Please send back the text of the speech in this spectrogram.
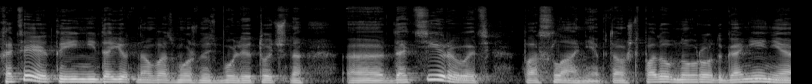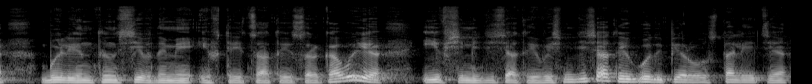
хотя это и не дает нам возможность более точно э, датировать послание, потому что подобного рода гонения были интенсивными и в 30-е и 40-е, и в 70-е и 80-е годы первого столетия,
